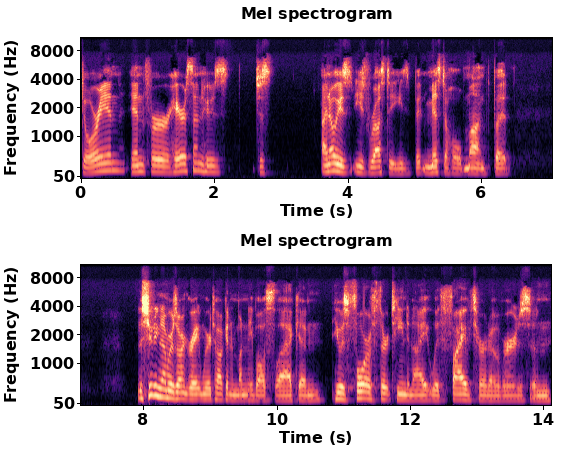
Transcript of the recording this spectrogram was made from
Dorian in for Harrison, who's just I know he's he's rusty. He's been missed a whole month, but the shooting numbers aren't great. And we were talking in Moneyball Slack, and he was four of thirteen tonight with five turnovers and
